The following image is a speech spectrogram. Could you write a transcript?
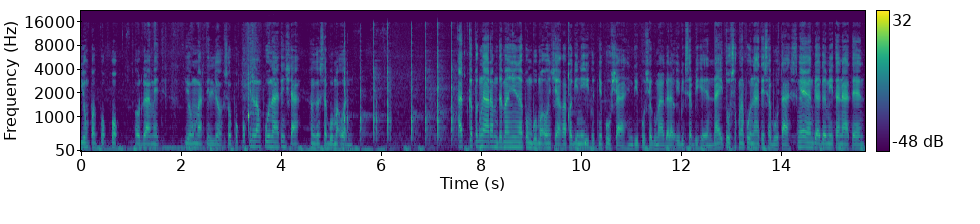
yung pagpukpok or gamit yung martilyo. So, pukpukin lang po natin siya hanggang sa bumaon. At kapag naramdaman nyo na pong bumaon siya, kapag iniikot nyo po siya, hindi po siya gumagalaw. Ibig sabihin, naitusok na po natin sa butas. Ngayon, gagamitan natin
